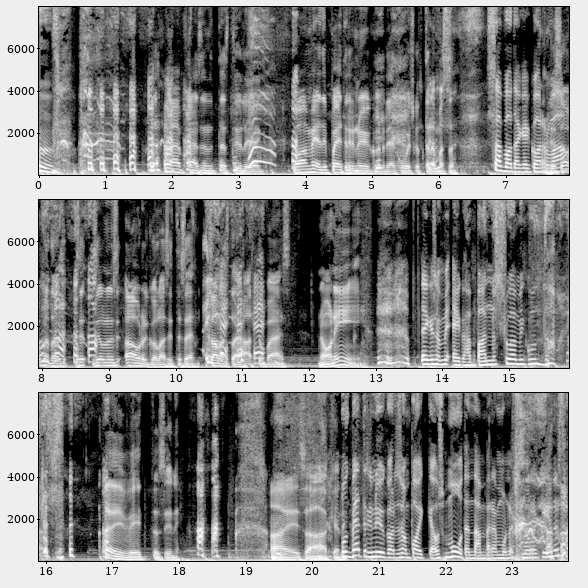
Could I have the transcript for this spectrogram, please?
Mä en pääse nyt tästä yli. Mä vaan mietin Petri Nykordia kuiskuttelemassa. Sabotake korvaa. On se aurinkolla sitten se kalastajahattu päässä. No niin. Eikö se, eiköhän panna Suomi kuntoon. Ei vittu sini. Ai saakeli. Mutta Petri Nykort, se on poikkeus. Muuten Tampere mun murre kiinnostaa.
